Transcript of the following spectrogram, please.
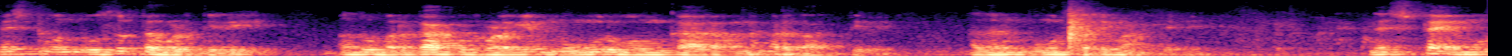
ನೆಕ್ಸ್ಟ್ ಒಂದು ಉಸಿರು ತಗೊಳ್ತೀವಿ. ಅದು ಹೊರಗಾಕೋದ್ರೊಳಗೆ ಮೂರು ಓಂಕಾರವನ್ನು ಹೊರಗಾಕ್ತೀವಿ ಅದನ್ನು ಮೂರು ಸರಿ ಮಾಡ್ತೀವಿ. ನೆಕ್ಸ್ಟ್ ಟೈಮು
